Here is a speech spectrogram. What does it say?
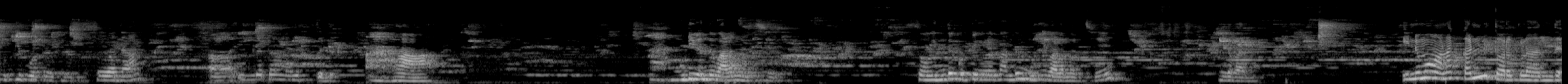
குட்டி போட்டிருக்கேன் ஸோ அதான். இங்கே தான் இருக்குது. முடி வந்து வளர்ந்துருச்சு. ஸோ இந்த குட்டிங்களுக்கு வந்து முடி வளர்ந்துருச்சு. இங்கே வளர்ந்து இன்னமும் ஆனால் கண் திறக்கல வந்து.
